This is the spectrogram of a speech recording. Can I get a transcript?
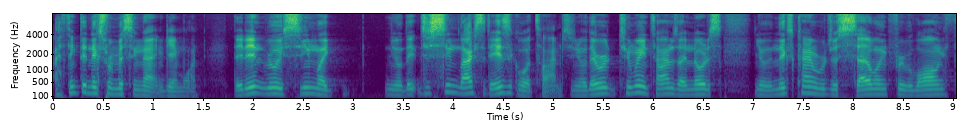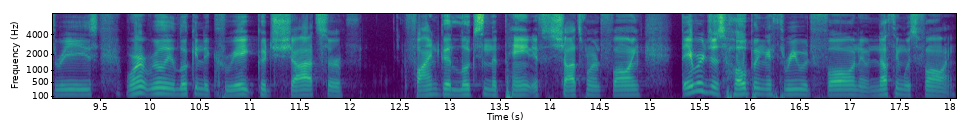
I think the Knicks were missing that in game one. They didn't really seem like you know, they just seemed lackadaisical at times. You know, there were too many times I noticed, you know, the Knicks kind of were just settling for long threes, weren't really looking to create good shots or find good looks in the paint if the shots weren't falling. They were just hoping a three would fall and nothing was falling.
